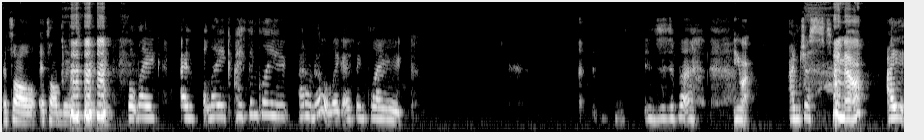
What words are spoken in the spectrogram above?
It's all it's all moon's but like I like I think like I don't know. Like I think like You are, I'm just I know. I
